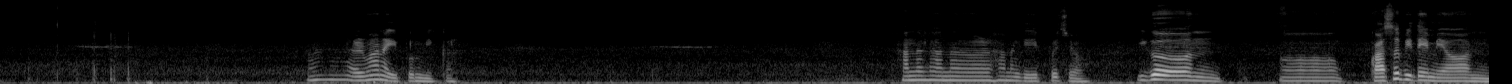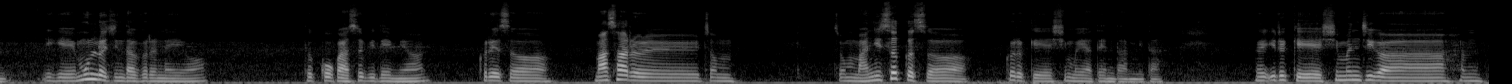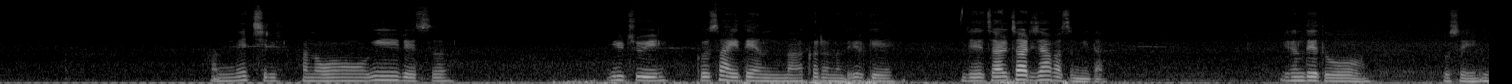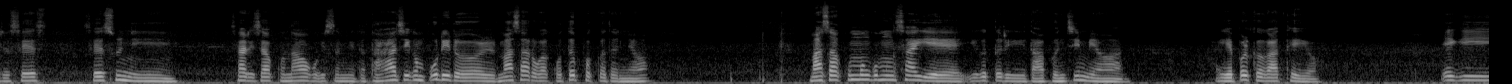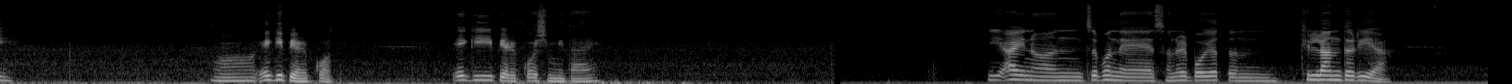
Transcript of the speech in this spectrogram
아, 얼마나 이쁩니까? 하늘하늘 하는 게 이쁘죠. 이건 어, 과습이 되면 이게 물러진다 그러네요. 덥고 과습이 되면 그래서 마사를 좀, 좀 많이 섞어서 그렇게 심어야 된답니다. 이렇게 심은 지가 한, 한 며칠, 한 5일에서 일주일 그 사이 됐나 그러는데 이렇게 이제 잘 자리 잡았습니다. 이런데도 보세요. 이제 새, 새순이 자리 잡고 나오고 있습니다. 다 지금 뿌리를 마사로 갖고 덮었거든요. 마사 구멍구멍 사이에 이것들이 다 번지면 예쁠 것 같아요. 애기, 어, 애기 별꽃. 애기 별꽃입니다. 이 아이는 저번에 선을 보였던 틸란드리아.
